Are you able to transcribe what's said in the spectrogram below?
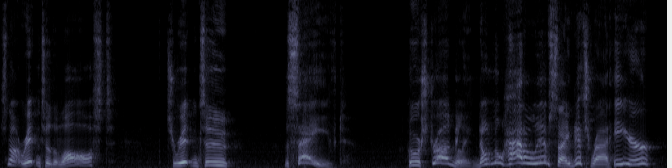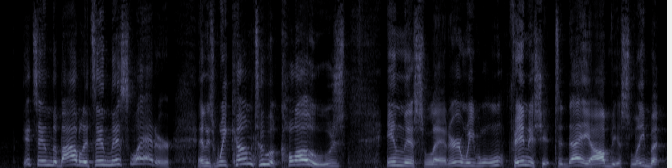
It's not written to the lost, it's written to the saved who are struggling, don't know how to live saved. It's right here. It's in the Bible, it's in this letter. And as we come to a close, in this letter, and we won't finish it today, obviously, but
